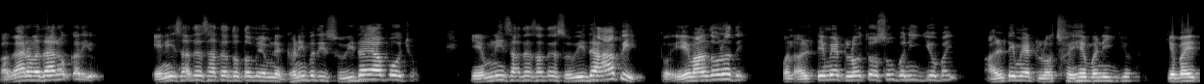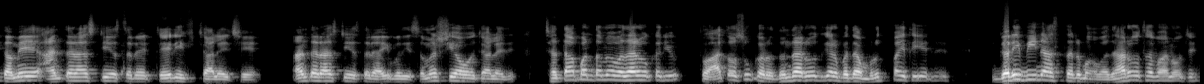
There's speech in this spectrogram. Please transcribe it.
પગાર વધારો કર્યો, એની સાથે સાથે તો તમે એમને ઘણી બધી સુવિધા આપો છો. એમની સાથે સાથે સુવિધા આપી, તો એ વાંધો નથી. પણ અલ્ટિમેટ લોચો શું બની ગયો ભાઈ? અલ્ટિમેટ લોચો એ બની ગયો. કે ભાઈ તમે આંતરરાષ્ટ્રીય સ્તરે ટેરિફ ચાલે છે, આંતરરાષ્ટ્રીય સ્તરે આવી બધી સમસ્યાઓ ચાલે છે, છતાં પણ તમે વધારો કર્યો, તો આ તો શું કરો? ધંધા રોજગાર બધા મૃતપાય થઈ જાય. ગરીબીના સ્તરમાં વધારો થવાનો છે,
